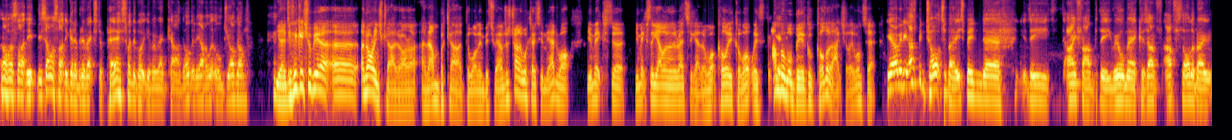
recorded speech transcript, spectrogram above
It's almost like they, it's almost like they get a bit of extra pace when they go to give a red card, don't they? They have a little jog on. Yeah, do you think it should be a, a an orange card or a, an amber card, the one in between? I'm just trying to work out in my head what you mix the you mix the yellow and the red together and what colour you come up with. Amber yeah. would be a good colour actually, won't it? Yeah, I mean it has been talked about. It's been uh, the IFAB, the rule makers. I've I've thought about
